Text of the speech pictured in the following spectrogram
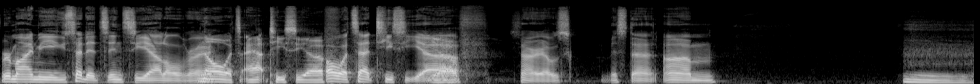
remind me, you said it's in Seattle, right? No, it's at TCF. Oh, it's at TCF. Sorry, I was missed that. Um, hmm.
